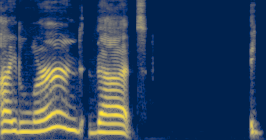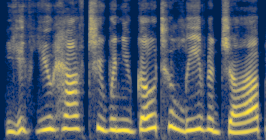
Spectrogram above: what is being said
I learned that if you have to, when you go to leave a job,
